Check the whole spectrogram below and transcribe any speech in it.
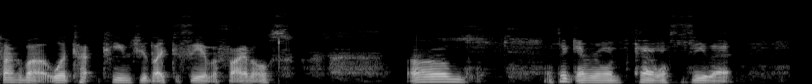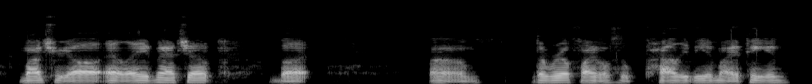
Talk about what t- teams you'd like to see in the finals. Um, I think everyone kind of wants to see that Montreal LA matchup, but the real finals will probably be, in my opinion,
